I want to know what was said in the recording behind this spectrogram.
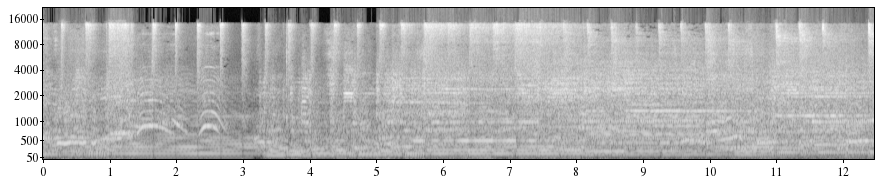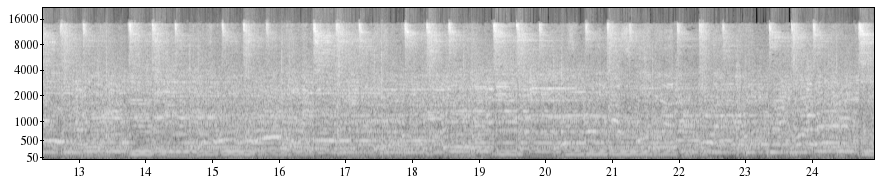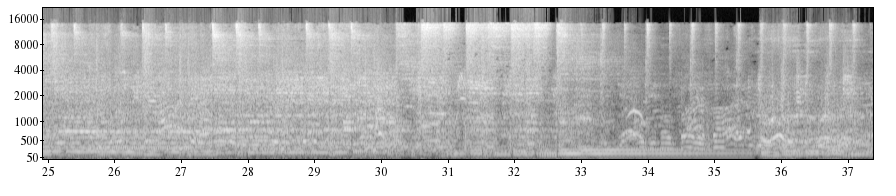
Hallelujah. on fire, fire. Oh, oh, oh.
